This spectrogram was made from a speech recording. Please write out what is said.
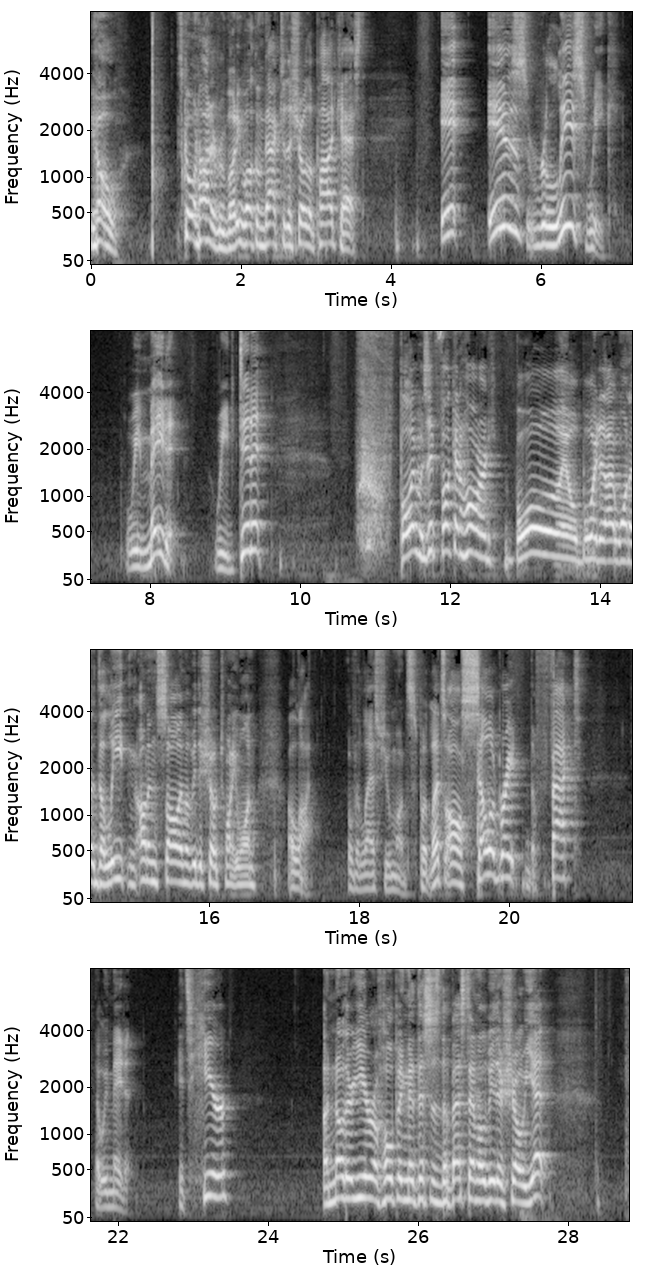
Yo, what's going on, everybody? Welcome back to the show, the podcast. It is release week. We made it. We did it. Whew. Boy, was it fucking hard. Boy, oh boy, did I want to delete and uninstall MLB The Show 21 a lot over the last few months. But let's all celebrate the fact that we made it. It's here. Another year of hoping that this is the best MLB The Show yet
